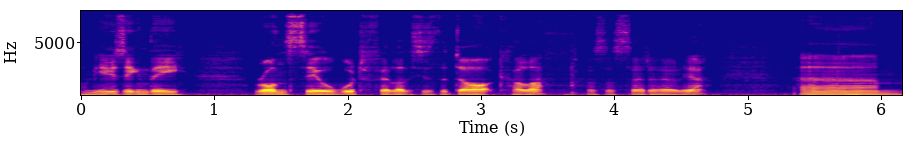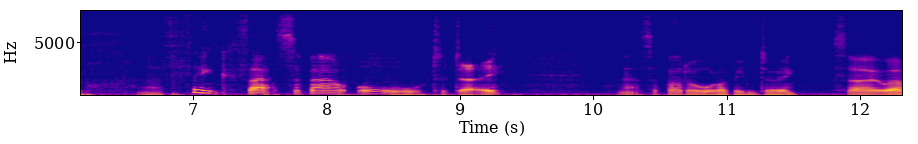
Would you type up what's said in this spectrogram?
I'm using the Ronseal wood filler. This is the dark colour as I said earlier. Um, I think that's about all today that's about all I've been doing. So, uh,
